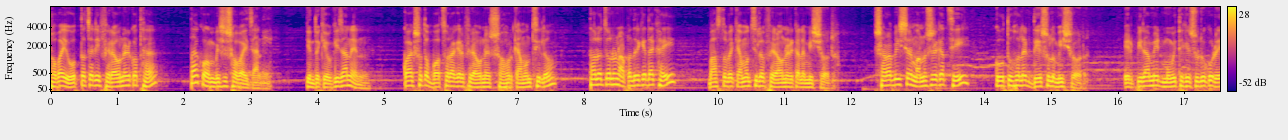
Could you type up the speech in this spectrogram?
সবাই অত্যাচারী ফেরাউনের কথা তা কম বেশি সবাই জানি। কিন্তু কেউ কি জানেন, কয়েক শত বছর আগের ফেরাউনের শহর কেমন ছিল? তাহলে চলুন আপনাদেরকে দেখাই বাস্তবে কেমন ছিল ফেরাউনের কালে মিশর। সারা বিশ্বের মানুষের কাছেই কৌতূহলের দেশ হলো মিশর। এর পিরামিড মমি থেকে শুরু করে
